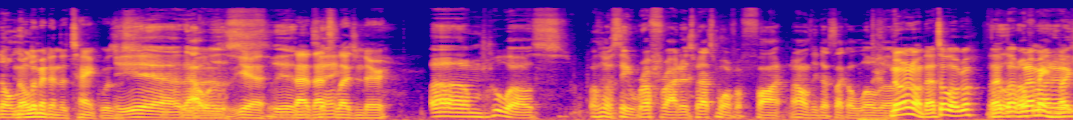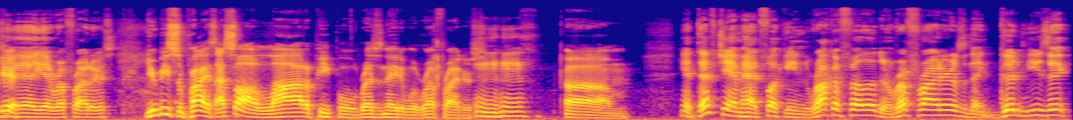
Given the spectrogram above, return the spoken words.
no, no limit. limit in the tank was Yeah, that was yeah, yeah, that that's tank. legendary. Um, who else? I was gonna say Ruff Ryders, but that's more of a font. I don't think that's like a logo. No, no, no, that's a logo. That's Rough what I mean. Riders, Like, yeah. yeah, yeah, Ruff Ryders. You'd be surprised. I saw a lot of people resonated with Ruff Ryders. Mm-hmm. Um, Yeah, Def Jam had fucking Roc-A-Fella, and Ruff Ryders, and then good music,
